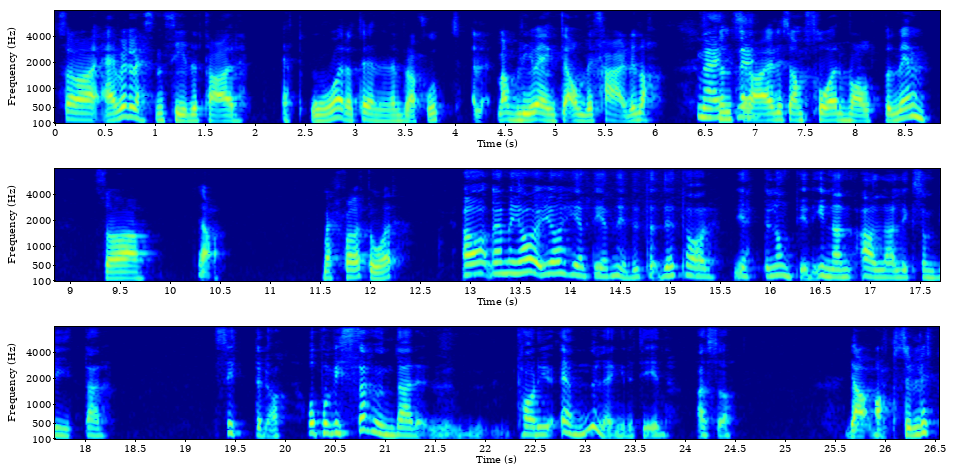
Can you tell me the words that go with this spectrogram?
Så jeg vil nesten si det tar et år trene inn en bra fot. Eller, man blir jo egentlig aldri ferdig, da. Nej, Men fra nej. jeg liksom får valpen min, så ja. I hvert fall et år. Ja, nej, men jag, jag är helt enig. Det, det tar jättelång tid innan alla liksom bitar sitter då. Och på vissa hundar mm, tar det ju ännu längre tid. Alltså, Ja, absolutt.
